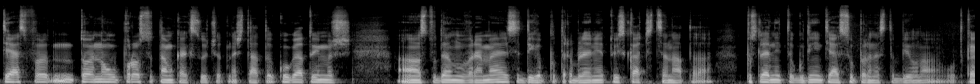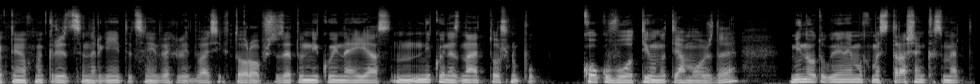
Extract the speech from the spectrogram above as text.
тя е, то е много просто там как се случват нещата. Когато имаш а, студено време, се дига потреблението и скача цената. Последните години тя е супер нестабилна. Откакто имахме кризата с енергийните цени 2022, общо взето никой не е ясно, никой не знае точно по колко волатилна тя може да е. Миналата година имахме страшен късмет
